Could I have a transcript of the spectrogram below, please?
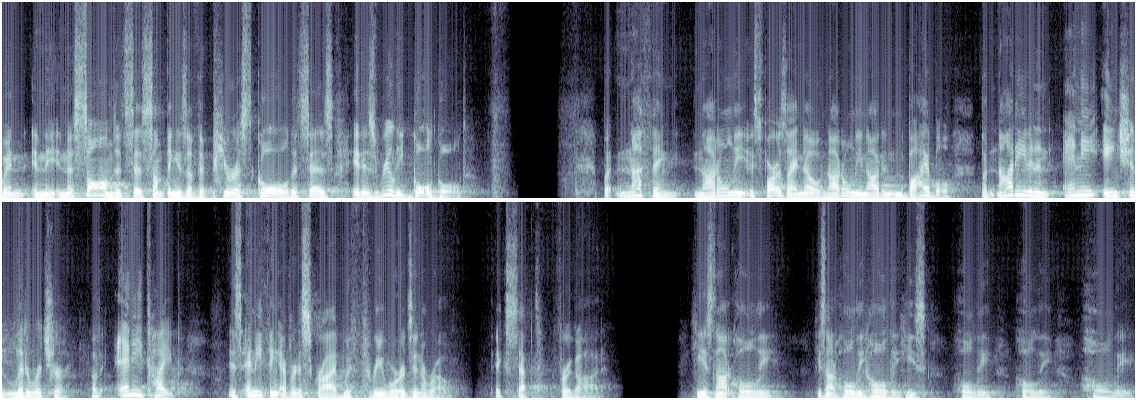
When in the, in the Psalms it says something is of the purest gold, it says it is really gold, gold. But nothing, not only, as far as I know, not only not in the Bible, but not even in any ancient literature of any type, is anything ever described with three words in a row, except for God. He is not holy. He's not holy, holy. He's holy, holy, holy.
